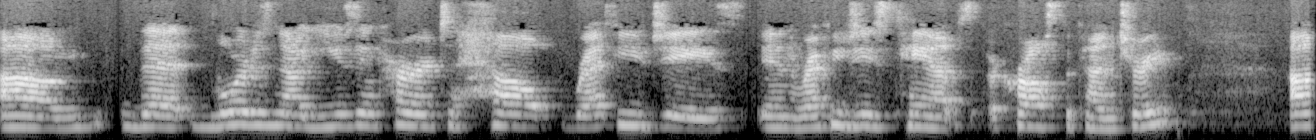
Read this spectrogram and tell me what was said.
Um, that Lord is now using her to help refugees in refugees camps across the country. Um,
